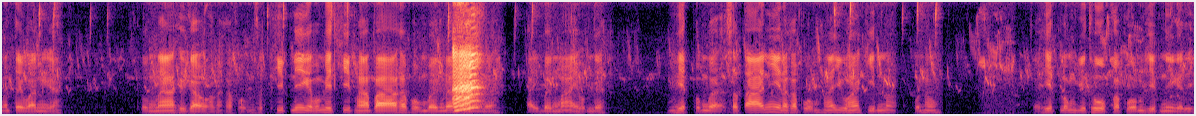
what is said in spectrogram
มันไต้หวันกันทงหน้าคือเก่านะครับ ผมสคลิปนี้กับผมเห็ดคลิปหาปลาครับ ผมเบิ่งได้อเด้อไปเบิ่งหมายผมเด้อผมเห็ดผมก็สไตล์นี่นะครับ ผมหาอยู่หากินเนาะคนเฮาก็เห็ดลง YouTube ครับผมคลิปนี้ก็ดี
